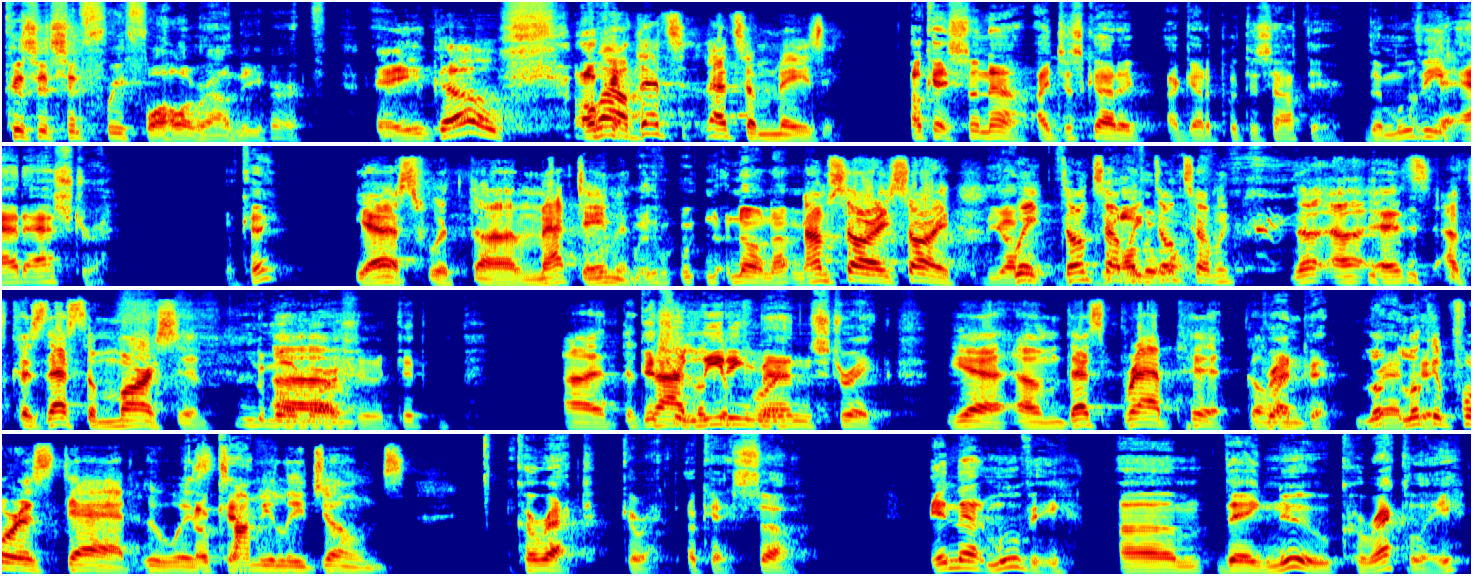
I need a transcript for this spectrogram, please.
because it's in free fall around the earth. There you go. Wow, that's that's amazing. Okay, so now I just gotta I gotta put this out there. The movie Okay. Ad Astra. Okay? Yes, with uh, Matt Damon. With- with- No, not I'm sorry, sorry. Other- Wait, don't tell me, don't one. tell me. The, uh, it's because that's the Martian. the Um, Martian. Get, uh, the get guy your leading for- men straight. Yeah, um, that's Brad Pitt. Going, Brad Pitt, Brad looking Pitt. for his dad, who is Okay. Tommy Lee Jones. Correct, correct. Okay, so in that movie, um, they knew correctly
